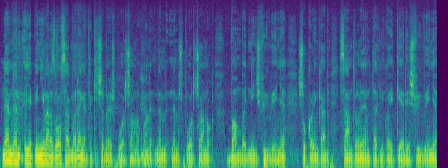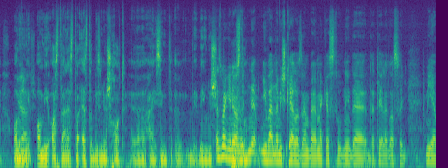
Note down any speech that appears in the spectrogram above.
Nem, nem, egyébként nyilván az országban rengeteg kisebb nagyon sportcsarnok van, nem, nem sportcsarnok van, vagy nincs függvénye, sokkal inkább számtalan olyan technikai kérdés függvénye, ami, ami aztán ezt a ezt a bizonyos hat helyszínt végül is. Ez megint olyan, hogy ne, nyilván nem is kell az embernek ezt tudni, de, de tényleg az, hogy milyen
